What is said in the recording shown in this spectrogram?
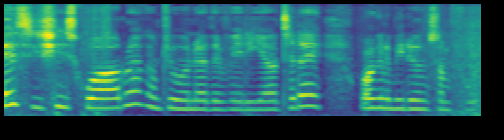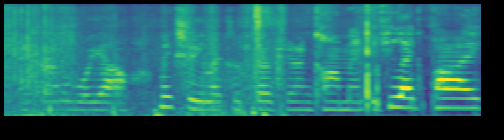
Hey CC Squad, welcome to another video. Today we're going to be doing some Fortnite Battle Royale. Make sure you like, subscribe, share, and comment. If you like pie,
